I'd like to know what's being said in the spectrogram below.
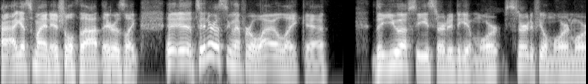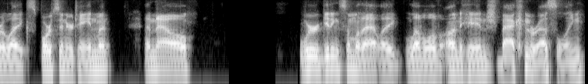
I guess my initial thought there was like it- it's interesting that for a while like uh, the UFC started to get more started to feel more and more like sports entertainment and now we're getting some of that like level of unhinged back in wrestling.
